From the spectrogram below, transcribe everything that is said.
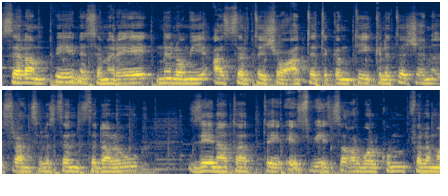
ሰላም በየነ ሰመረ እየ ንሎሚ ዓሰርተ ሸውዓተ ጥቅምቲ ክልተ ሽሕን ዕስራን ሰለስተን ዝተዳለዉ ዜናታት ኤስቤስ ዘቕርበልኩም ፈለማ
